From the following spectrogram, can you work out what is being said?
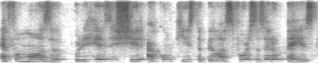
é famosa por resistir à conquista pelas forças europeias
